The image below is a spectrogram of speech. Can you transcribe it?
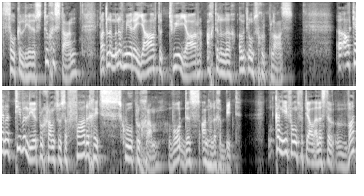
sulke leerders toegestaan wat hulle min of meer 'n jaar tot 2 jaar agter hulle ouderdomsgroep plaas. 'n Alternatiewe leerprogram soos 'n vaardigheidsskoolprogram word dus aan hulle gebied. Kan jy vir ons vertel Alistair, wat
